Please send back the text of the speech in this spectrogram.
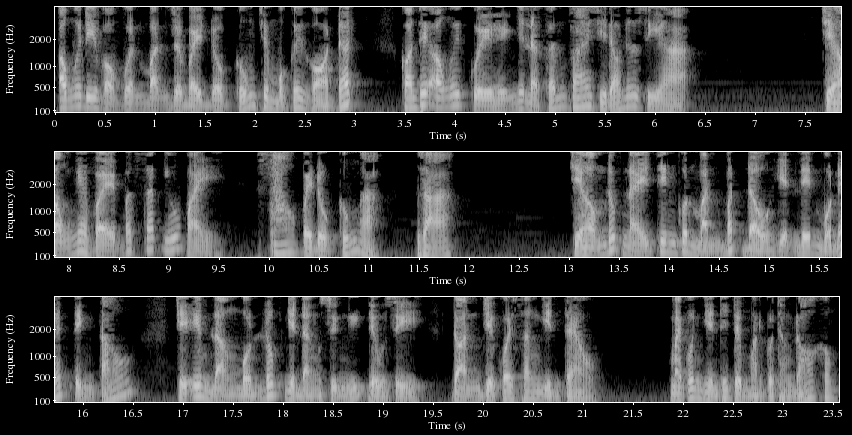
Ông ấy đi vào vườn mận rồi bày đồ cúng trên một cái gò đất. Con thấy ông ấy quỳ hình như là khấn vái gì đó nữa gì hả? Chị hồng nghe vậy bất giác nhíu mày sao bày đồ cúng à? Dạ. Chị hồng lúc này trên khuôn mặt bắt đầu hiện lên một nét tỉnh táo. Chị im lặng một lúc như đang suy nghĩ điều gì. Đoạn chị quay sang nhìn tèo. Mày có nhìn thấy từ mặt của thằng đó không?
